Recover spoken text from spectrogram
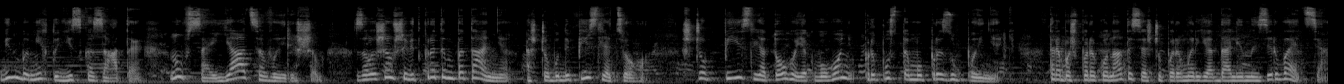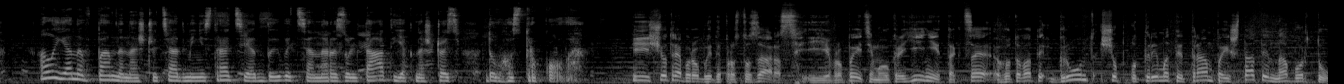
він би міг тоді сказати: ну все, я це вирішив, залишивши відкритим питання: а що буде після цього? Що після того, як вогонь, припустимо, призупинять? Треба ж переконатися, що перемир'я далі не зірветься. Але я не впевнена, що ця адміністрація дивиться на результат як на щось довгострокове. І що треба робити просто зараз і європейцям і Україні, так це готувати ґрунт, щоб утримати Трампа і штати на борту.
